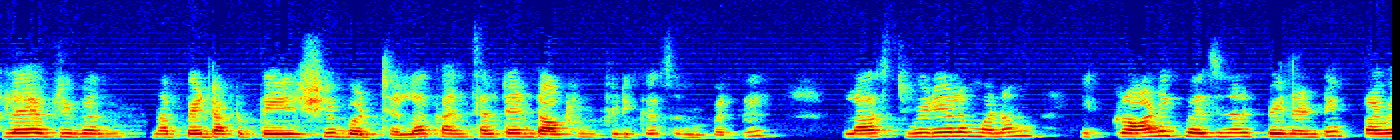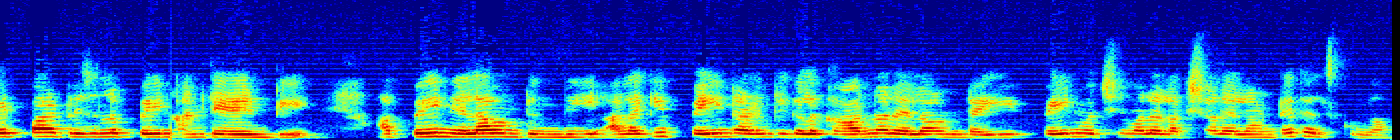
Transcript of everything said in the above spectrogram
హలో ఎవ్రీవన్ నా పేరు doctor Tejasri Bodchella consultant doctor ఫిడికస్ హోమియోపతి లాస్ట్ వీడియోలో మనం ఈ క్రానిక్ వెజినల్ పెయిన్ అంటే ప్రైవేట్ పార్ట్ రీజనల్ పెయిన్ అంటే ఏంటి? ఆ పెయిన్ ఎలా ఉంటుంది? అలాగే పెయిన్ రావడానికి గల కారణాలు ఎలా ఉంటాయి? పెయిన్ వచ్చిన వాళ్ళ లక్షణాలు ఎలా ఉంటాయో తెలుసుకుందాం.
